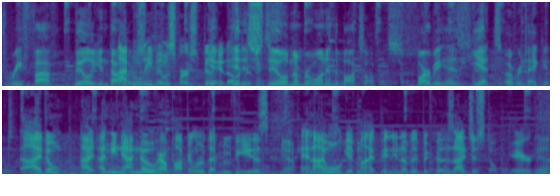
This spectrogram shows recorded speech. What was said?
three five billion dollars. I believe it was first billion dollar. It is movie. still number one in the box office. Barbie has yet to overtake it. I don't. I, I mean, I know how popular that movie is. Yeah. And I won't give my opinion of it because I just don't care. Yeah.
